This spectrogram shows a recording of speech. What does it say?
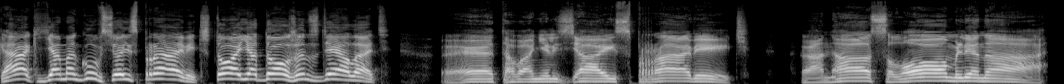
«Как я могу все исправить? Что я должен сделать?» «Этого нельзя исправить! Она сломлена!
